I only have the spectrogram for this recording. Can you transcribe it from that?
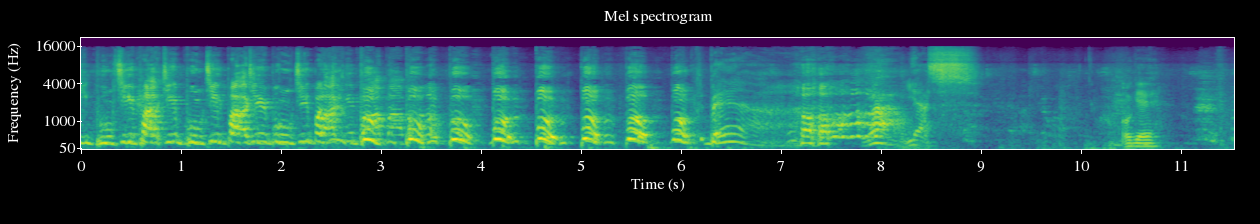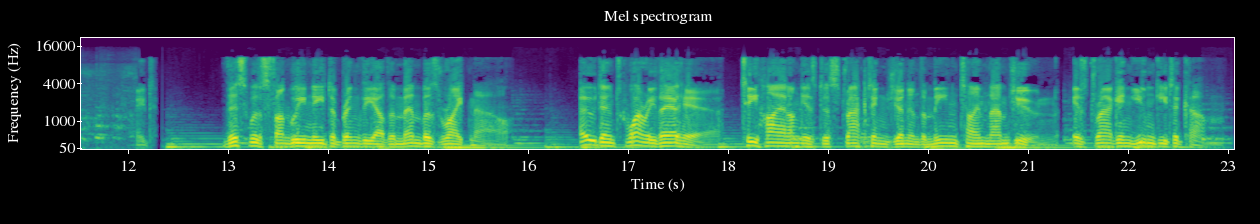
chiggy boo chiggy pop chiggy boo chiggy pop chiggy boo chiggy pop chiggy boo boo boo boo boo boo boo boo bam. Wow. Yes. Okay. Wait. This was fun. We need to bring the other members right now. Oh don't worry they're here. Tae Hyung is distracting Jin in the meantime Namjoon is dragging Yoongi to come.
